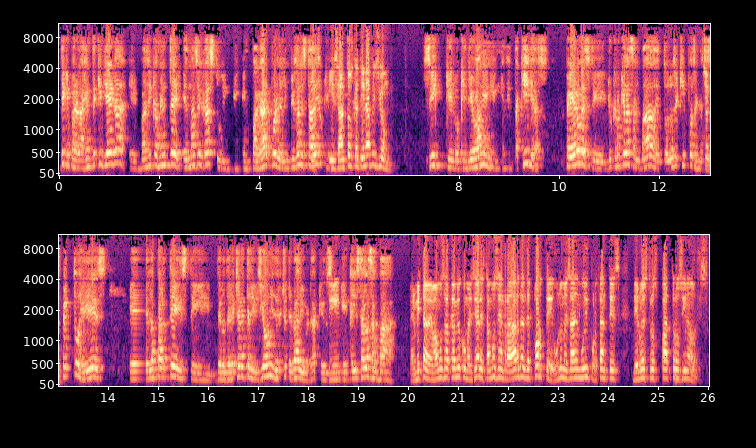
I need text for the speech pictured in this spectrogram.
de que para la gente que llega, eh, básicamente es más el gasto en, pagar por la limpieza del estadio. y Santos que tiene afición. Sí, que lo que llevan en, taquillas. Pero este, yo creo que la salvada de todos los equipos en este aspecto es es la parte este, de los derechos de televisión y derechos de radio, ¿verdad? Que eh, ahí está la salvada. Permítame, vamos al cambio comercial. Estamos en Radar del Deporte. Unos mensajes muy importantes de nuestros patrocinadores.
